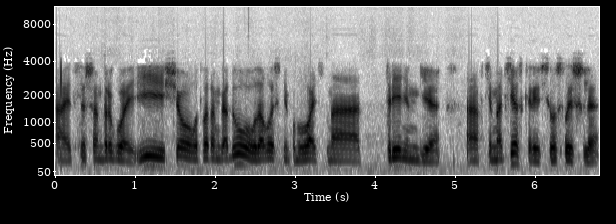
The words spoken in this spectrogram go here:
а это совершенно другой. И еще вот в этом году удалось мне побывать на тренинге э, в темноте, скорее всего, слышали.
